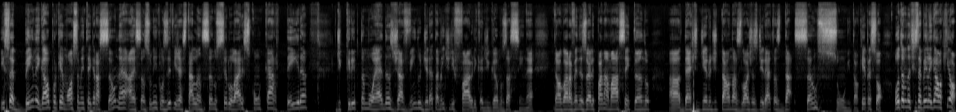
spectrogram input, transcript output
Isso é bem legal porque mostra uma integração, né? A Samsung, inclusive, já está lançando celulares com carteira de criptomoedas já vindo diretamente de fábrica, digamos assim, né? Então agora Venezuela e Panamá aceitando uh, Dash Dinheiro Digital nas lojas diretas da Samsung, tá ok, pessoal? Outra notícia bem legal aqui, ó.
